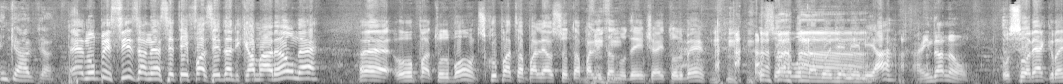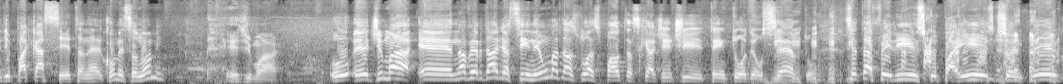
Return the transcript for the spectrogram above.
Em casa. É, não precisa, né? Você tem fazenda de camarão, né? É, opa, tudo bom? Desculpa atrapalhar, o senhor tá palitando o dente aí, tudo bem? O senhor é lutador de MMA? Ainda não. O senhor é grande pra caceta, né? Como é seu nome? Edmar. O Edmar, é, na verdade, assim, nenhuma das duas pautas que a gente tentou deu certo. Você tá feliz com o país, com o seu emprego?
